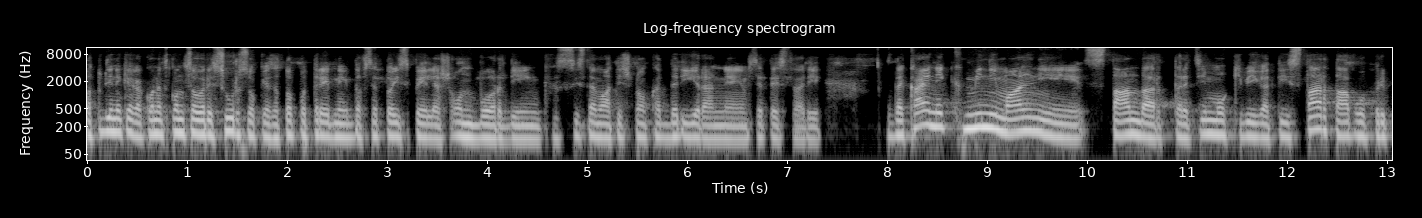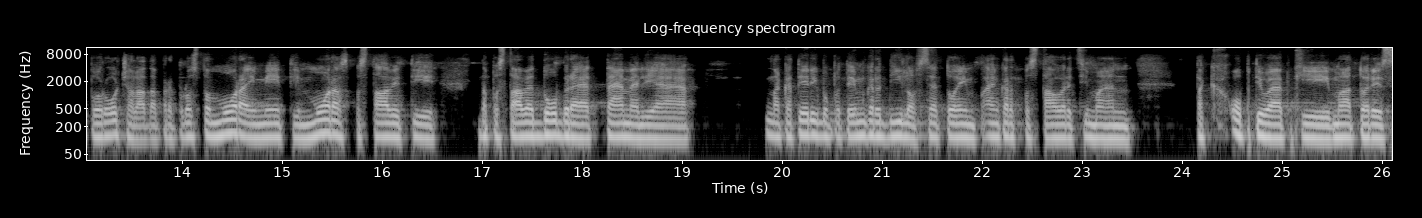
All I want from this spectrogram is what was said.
pa tudi nekega konec koncev resursov, ki je za to potrebnih, da vse to izpelješ, onboarding, sistematično kadriranje in vse te stvari. Zdaj, kaj je nek minimalni standard, recimo, ki bi ga ti startupu priporočala, da preprosto mora imeti, mora spostaviti, da postave dobre temelje, na katerih bo potem gradilo vse to in enkrat postavil, recimo, en tak OptiWeb, ki ima to res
